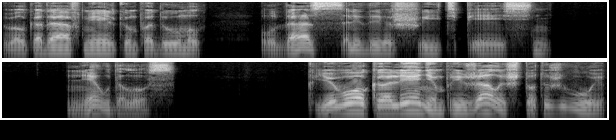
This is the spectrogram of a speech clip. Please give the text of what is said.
Волкодав мельком подумал, удастся ли довершить песнь. Не удалось. К его коленям прижалось что-то живое,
